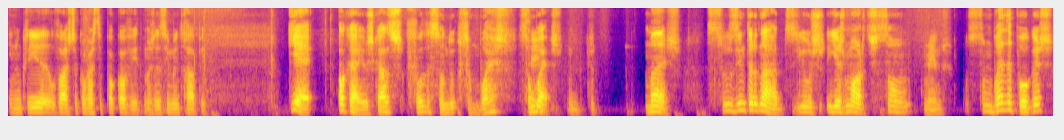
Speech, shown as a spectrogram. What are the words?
e não queria levar esta conversa para o Covid, mas assim muito rápido, que é, ok, os casos, foda-se, são, do- são bués, são Sim. bués, mas se os internados e, os, e as mortes são menos. são bué da poucas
